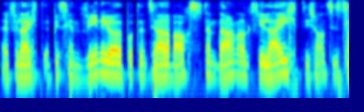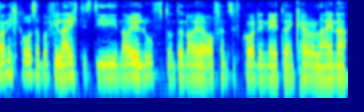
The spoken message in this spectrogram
äh, vielleicht ein bisschen weniger Potenzial, aber auch Sam Darnold vielleicht, die Chance ist zwar nicht groß, aber vielleicht ist die neue Luft und der neue Offensive Coordinator in Carolina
